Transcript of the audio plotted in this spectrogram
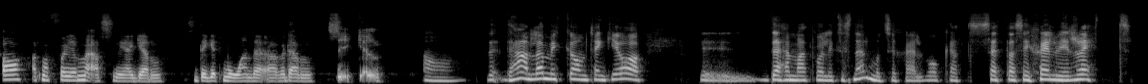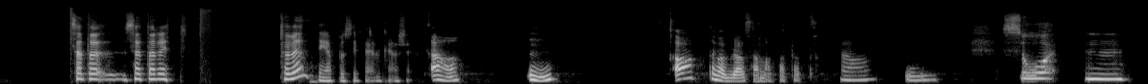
ja, att man ju med sin egen, sitt eget mående över den cykeln. Ja. Det, det handlar mycket om, tänker jag, eh, det här med att vara lite snäll mot sig själv och att sätta sig själv i rätt, sätta, sätta rätt förväntningar på sig själv kanske. Ja. Mm. Ja, det var bra sammanfattat. Ja. Mm. Så, mm,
